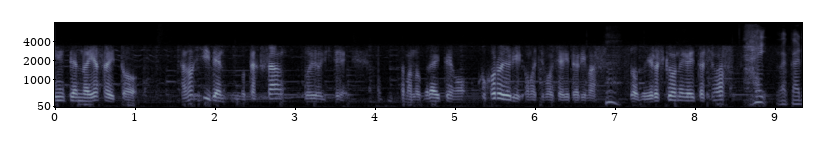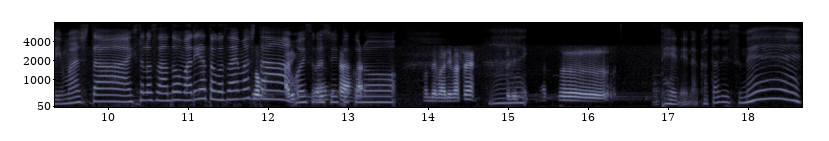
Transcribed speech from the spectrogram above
新鮮な野菜と楽しいイベントをたくさんご用意して様のご来店を心よりお待ち申し上げております。うんどうぞよろしくお願いいたします。はい、わかりました。久野さんどうもありがとうございました。お忙したいところ。とんでもありません。はい。丁寧な方ですね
